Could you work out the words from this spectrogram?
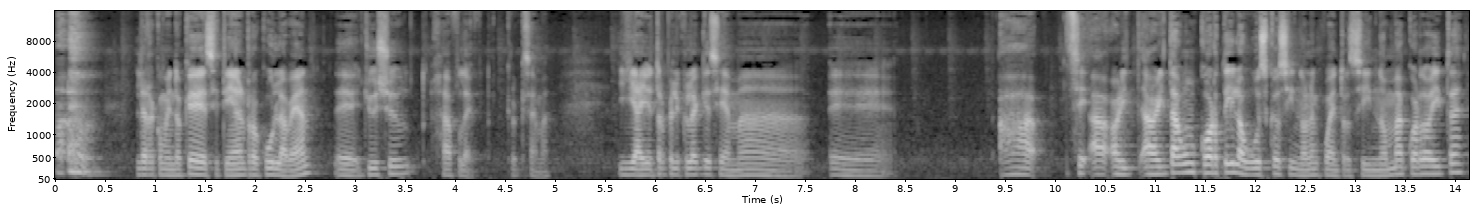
Le recomiendo que si tienen Roku la vean. you Should Have Left, creo que se llama. Y hay otra película que se llama... Eh, ah, sí, ahorita, ahorita, hago un corte y lo busco si no lo encuentro. Si no me acuerdo ahorita,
